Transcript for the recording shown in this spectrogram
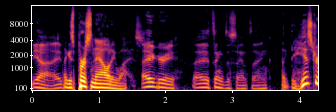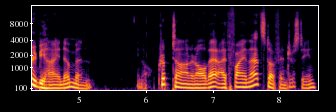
Yeah. I, Like his personality wise. I agree. I think the same thing. Like the history behind him and you know, Krypton and all that, I find that stuff interesting.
